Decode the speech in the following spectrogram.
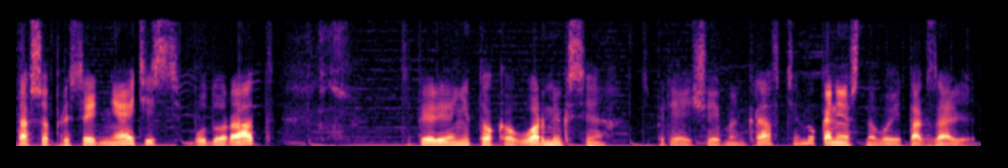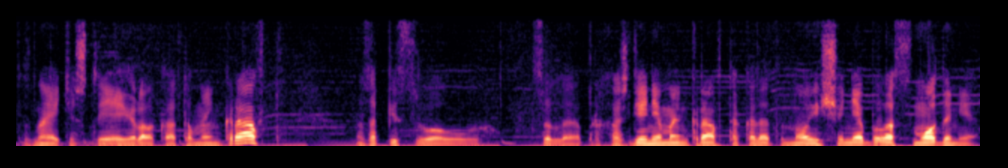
так что присоединяйтесь, буду рад. Теперь я не только в Вормиксе, теперь я еще и в Майнкрафте. Ну, конечно, вы и так знаете, что я играл когда-то в Майнкрафт, записывал целое прохождение Майнкрафта когда-то, но еще не было с модами.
